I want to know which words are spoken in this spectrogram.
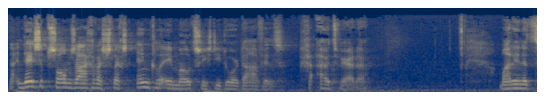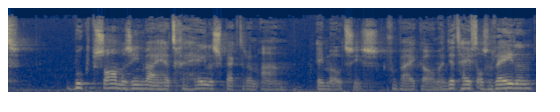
Nou, in deze psalm zagen wij slechts enkele emoties die door David geuit werden. Maar in het boek Psalmen zien wij het gehele spectrum aan emoties voorbij komen. En dit heeft als reden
